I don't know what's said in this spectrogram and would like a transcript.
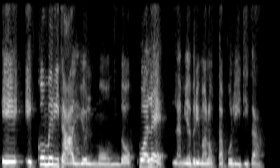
E, e come ritaglio il mondo? Qual è la mia prima lotta politica?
